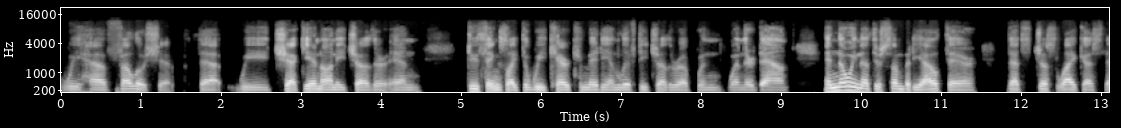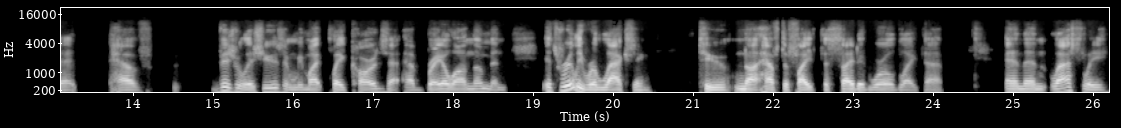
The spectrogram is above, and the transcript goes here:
we have fellowship, that we check in on each other and do things like the We Care Committee and lift each other up when when they're down, and knowing that there's somebody out there that's just like us that have visual issues and we might play cards that have braille on them. And it's really relaxing to not have to fight the sighted world like that. And then lastly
